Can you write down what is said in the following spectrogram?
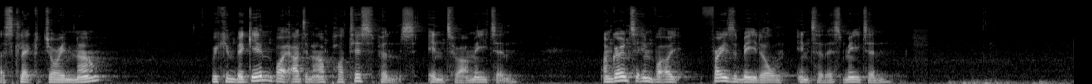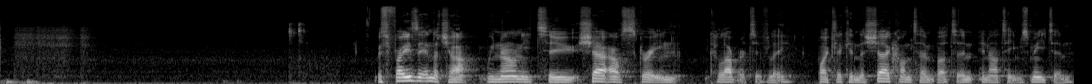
Let's click join now. We can begin by adding our participants into our meeting. I'm going to invite Fraser Beadle into this meeting. With Fraser in the chat, we now need to share our screen collaboratively by clicking the Share Content button in our Teams meeting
